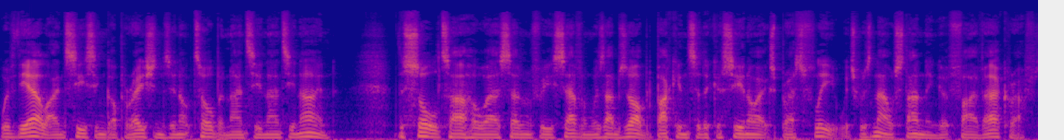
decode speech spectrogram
with the airline ceasing operations in October 1999. The sole Tahoe Air 737 was absorbed back into the Casino Express fleet, which was now standing at five aircraft.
